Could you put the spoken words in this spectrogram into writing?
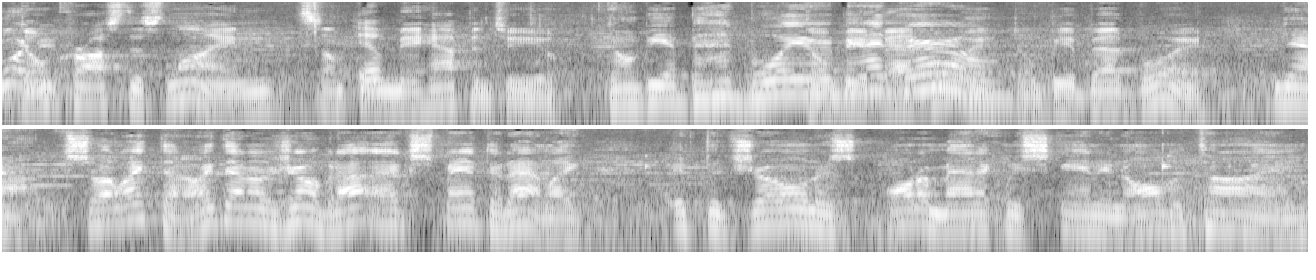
warning. Don't cross this line. Something Yep. may happen to you. Don't be a bad boy or Don't a be a bad, bad girl. boy. Don't be a bad boy. Yeah, so I like that. I like that on a drone, but I I expand to that. Like, if the drone is automatically scanning all the time,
